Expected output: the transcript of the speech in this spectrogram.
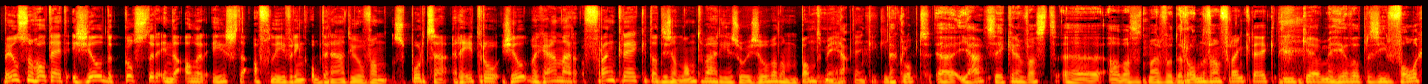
Bij ons nog altijd Gilles de Koster in de allereerste aflevering op de radio van Sportza Retro. Gilles, we gaan naar Frankrijk. Dat is een land waar je sowieso wel een band mee hebt, denk ik. Dat klopt. Uh, ja, zeker en vast. Uh, al was het maar voor de Ronde van Frankrijk, die ik uh, met heel veel plezier volg.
